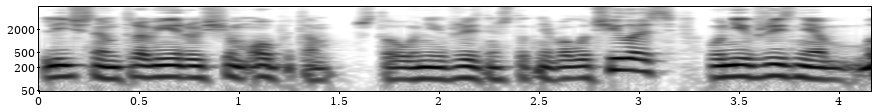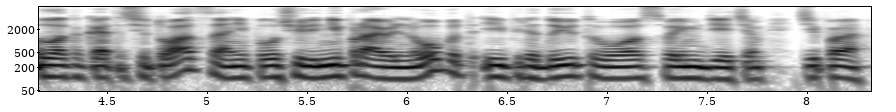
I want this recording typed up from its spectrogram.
личным травмирующим опытом, что у них в жизни что-то не получилось, у них в жизни была какая-то ситуация, они получили неправильный опыт и передают его своим детям. Типа,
